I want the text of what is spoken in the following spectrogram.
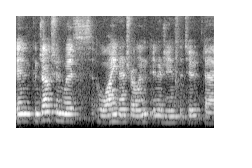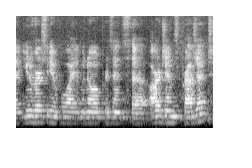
In conjunction with Hawaii Natural Energy Institute, uh, University of Hawaii at Manoa presents the RGEMS project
